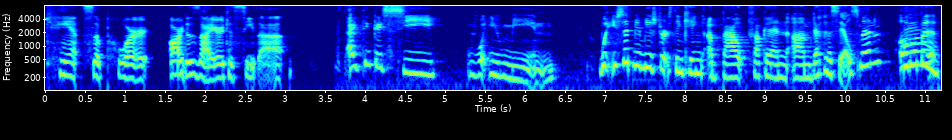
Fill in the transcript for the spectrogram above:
can't support our desire to see that I think I see what you mean. What you said made me start thinking about fucking um, Death of a Salesman a little bit.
